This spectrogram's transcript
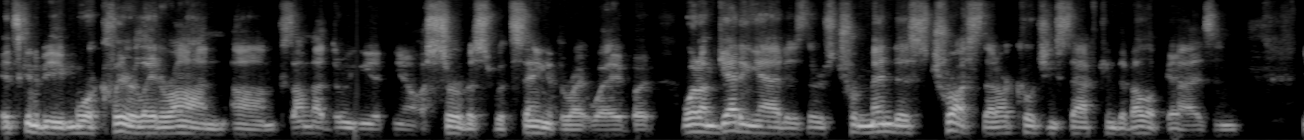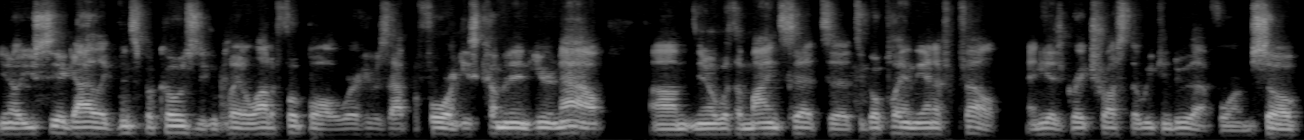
it's going to be more clear later on because um, I'm not doing it, you know, a service with saying it the right way. But what I'm getting at is there's tremendous trust that our coaching staff can develop guys. And, you know, you see a guy like Vince Picozzi who played a lot of football where he was at before, and he's coming in here now, um, you know, with a mindset to, to go play in the NFL. And he has great trust that we can do that for him. So,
